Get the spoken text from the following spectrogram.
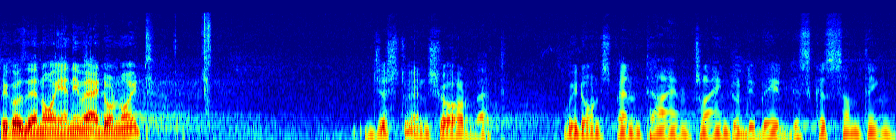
because they know anyway I don't know it. Just to ensure that we don't spend time trying to debate, discuss something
